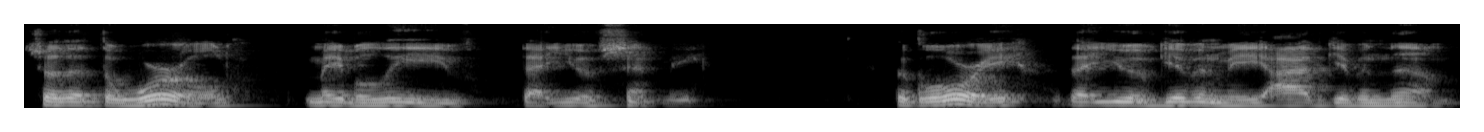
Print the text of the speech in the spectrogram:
so that the world may believe that you have sent me. The glory that you have given me, I have given them,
